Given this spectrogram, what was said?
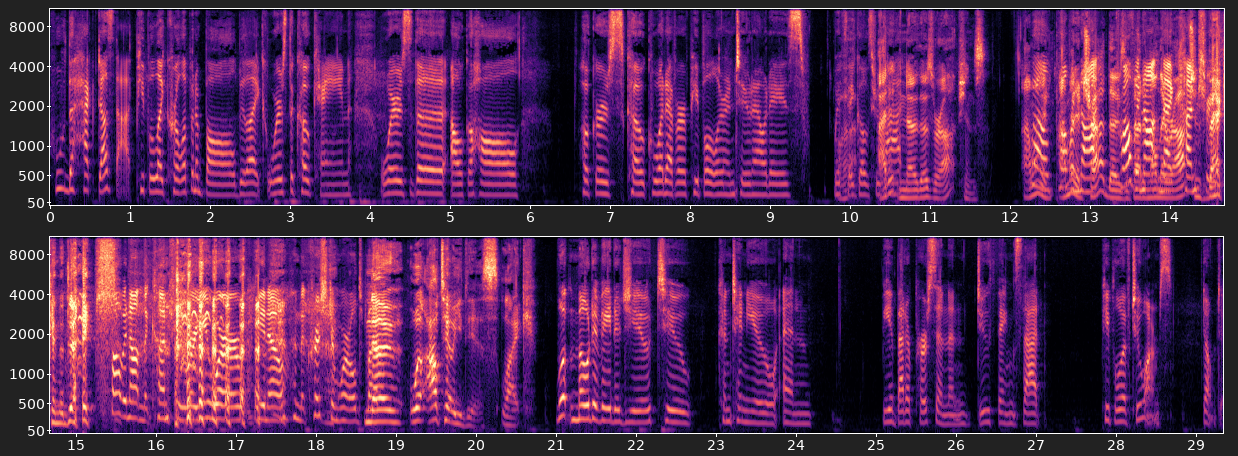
Who the heck does that? People like curl up in a ball, be like, "Where's the cocaine? Where's the alcohol? Hookers, coke, whatever people are into nowadays." If they go through I that, didn't know those were options. I Well, might have, I probably might have not- tried those if probably I'd not in were that options country. back in the day. probably not in the country where you were, you know, in the Christian world. But no, well, I'll tell you this: like, what motivated you to continue and be a better person and do things that people who have two arms don't do?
